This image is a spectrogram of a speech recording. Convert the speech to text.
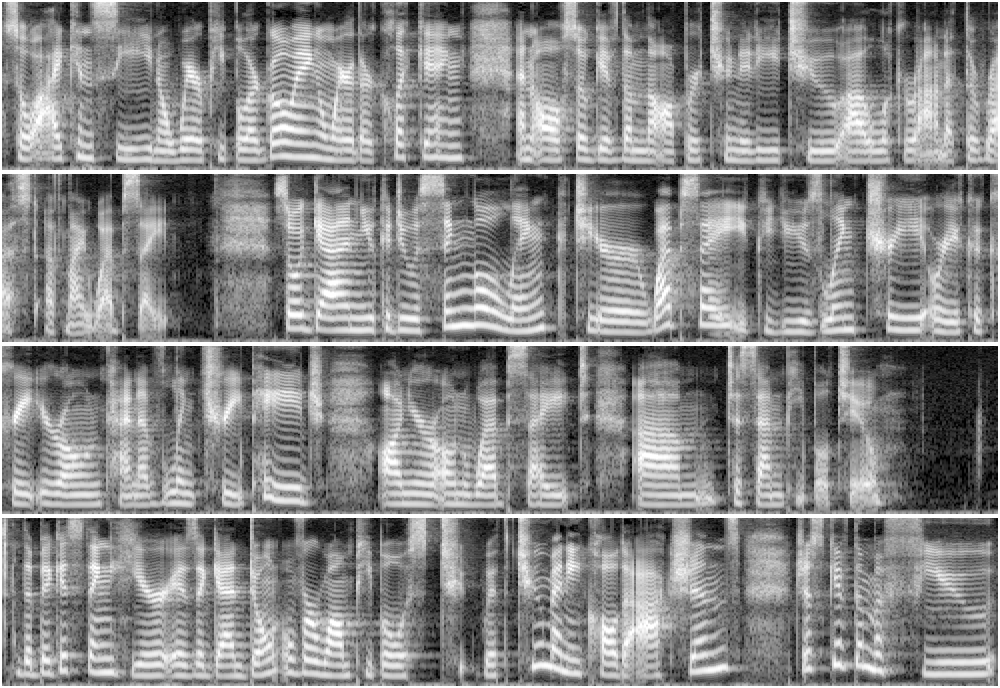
so i can see you know where people are going and where they're clicking and also give them the opportunity to uh, look around at the rest of my website So again, you could do a single link to your website, you could use Linktree, or you could create your own kind of Linktree page on your own website um, to send people to. The biggest thing here is again, don't overwhelm people with too, with too many call to actions. Just give them a few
